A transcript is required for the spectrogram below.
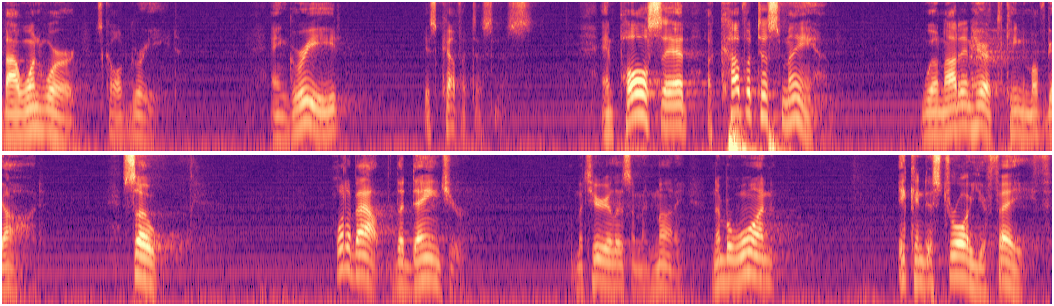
by one word. It's called greed. And greed is covetousness. And Paul said, A covetous man will not inherit the kingdom of God. So, what about the danger of materialism and money? Number one, it can destroy your faith.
